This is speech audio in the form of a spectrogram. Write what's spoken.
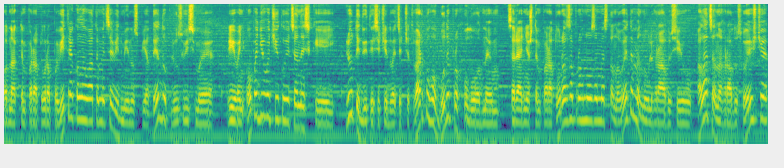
однак температура повітря коливатиметься від мінус 5 до плюс 8. Рівень опадів очікується низький. Лютий 2024-го буде прохолодним. Середня ж температура за прогнозами становитиме 0 градусів, але це на градус вище,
